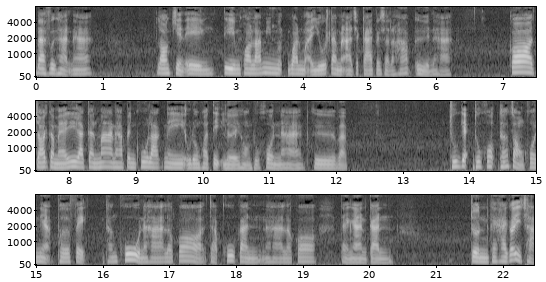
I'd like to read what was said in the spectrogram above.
แบบฝึกหัดนะคะลองเขียนเองธีมความรักมีวันหมดอายุ แต่มันอาจจะกลายเป็นสารภาพอื่นนะคะ ก็จอร์ดกับแมรี่รักกันมากนะคะเป็นคู่รักในอุดมคติเลยของทุกคนนะคะ คือแบบทุกทุกทั้งสองคนเนี่ย perfect ทั้งคู่นะคะแล้วก็จับคู่กันนะคะแล้วก็แต่งงานกัน จนใครๆก็อิจฉา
